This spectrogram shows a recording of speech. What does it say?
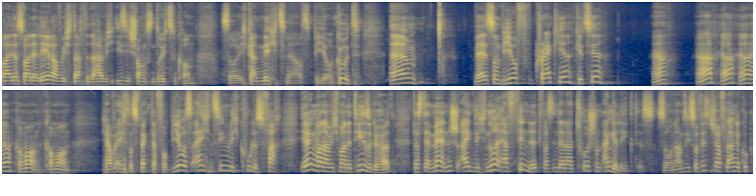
weil das war der Lehrer, wo ich dachte, da habe ich easy Chancen durchzukommen. So, ich kann nichts mehr aus Bio. Gut. Ähm, Wer ist so ein Bio-Crack hier? Gibt's hier? Ja, ja, ja, ja, ja, come on, come on. Ich habe echt Respekt davor. Bio ist eigentlich ein ziemlich cooles Fach. Irgendwann habe ich mal eine These gehört, dass der Mensch eigentlich nur erfindet, was in der Natur schon angelegt ist. So, und da haben sich so Wissenschaftler angeguckt,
